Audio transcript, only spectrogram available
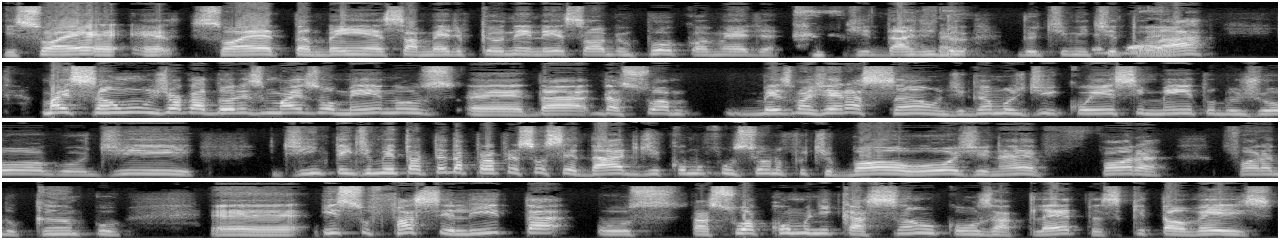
E só é, é, só é também essa média, porque o Nenê sobe um pouco a média de idade do, do time titular. Mas são jogadores mais ou menos é, da, da sua mesma geração, digamos, de conhecimento do jogo, de, de entendimento até da própria sociedade, de como funciona o futebol hoje, né? Fora, fora do campo. É, isso facilita os, a sua comunicação com os atletas, que talvez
